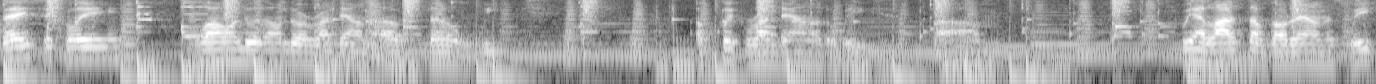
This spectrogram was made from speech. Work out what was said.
basically what I wanna do is I wanna do a rundown of the week. A quick rundown of the week. Um we had a lot of stuff go down this week.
